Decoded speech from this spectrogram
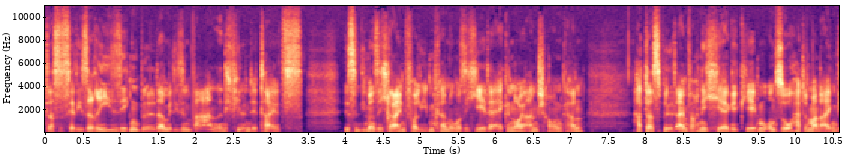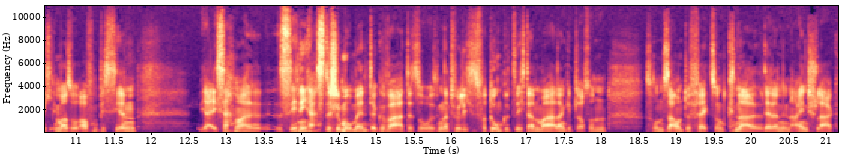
dass es ja diese riesigen Bilder mit diesen wahnsinnig vielen Details ist, in die man sich rein verlieben kann, wo man sich jede Ecke neu anschauen kann, hat das Bild einfach nicht hergegeben. Und so hatte man eigentlich immer so auf ein bisschen, ja, ich sag mal, cineastische Momente gewartet. So, natürlich, es verdunkelt sich dann mal, dann gibt es auch so einen so einen Soundeffekt, so einen Knall, der dann den Einschlag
